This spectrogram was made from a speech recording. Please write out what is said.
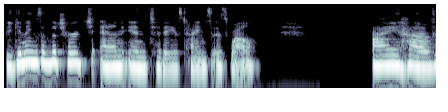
beginnings of the church and in today's times as well. I have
